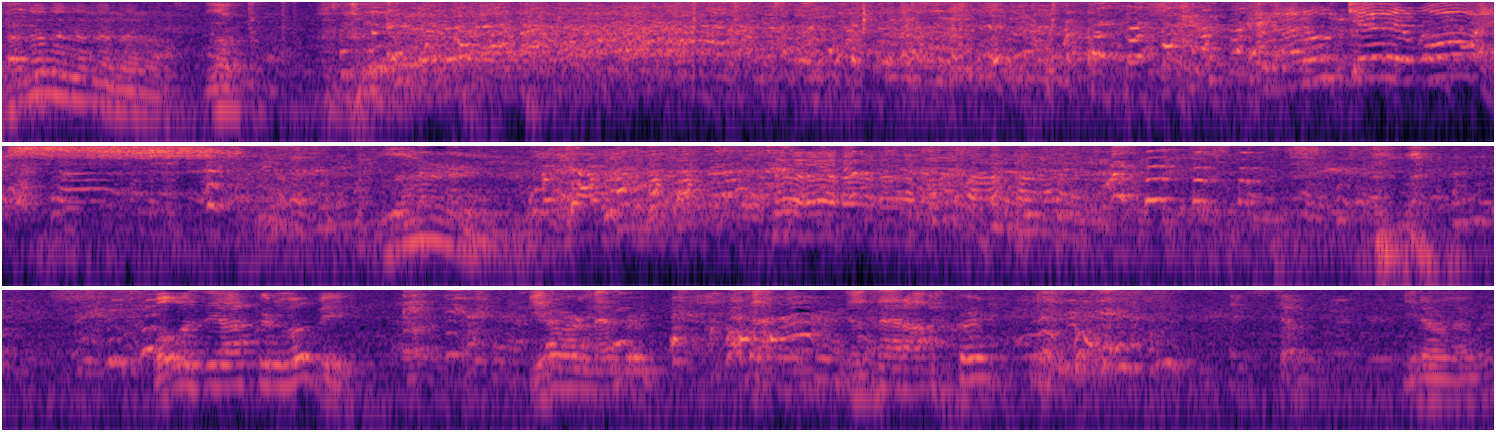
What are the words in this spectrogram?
No, no, no, no, no, no, no. Look. I don't get it. Why? Shh. Learn. what was the awkward movie? You don't remember? That was, was that awkward? I just don't remember. You don't remember?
